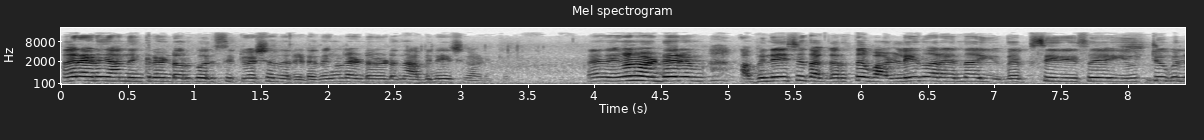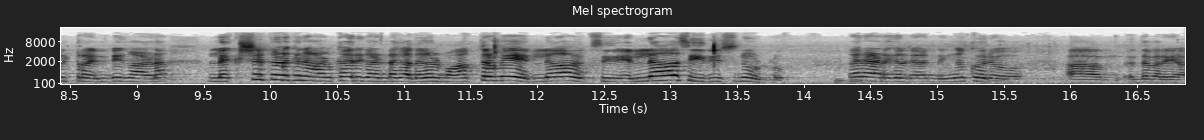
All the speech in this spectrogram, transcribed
അങ്ങനെയാണ് ഞാൻ നിങ്ങൾക്ക് രണ്ടുപേർക്കും ഒരു സിറ്റുവേഷൻ തരട്ടെ. നിങ്ങൾ രണ്ടുപേരും അഭിനയിച്ച് കാണിക്കും. നിങ്ങൾ രണ്ടുപേരും അഭിനയിച്ച് തകർത്ത് വള്ളി എന്ന് പറയുന്ന വെബ് സീരീസ് യൂട്യൂബിൽ ട്രെൻഡിങ് ആണ്. ലക്ഷക്കണക്കിന് ആൾക്കാർ കണ്ട കഥകൾ മാത്രമേ എല്ലാ വെബ് എല്ലാ സീരീസിനും ഉള്ളൂ. അങ്ങനെയാണെങ്കിൽ ഞാൻ നിങ്ങൾക്കൊരു എന്താ പറയാ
